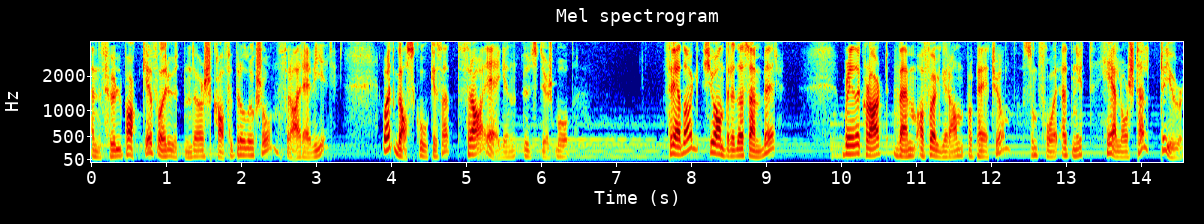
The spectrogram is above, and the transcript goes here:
en full pakke for utendørs kaffeproduksjon fra Revir, og et gasskokesett fra egen utstyrsbod. Fredag 22.12. blir det klart hvem av følgerne på Patrion som får et nytt helårstelt til jul.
